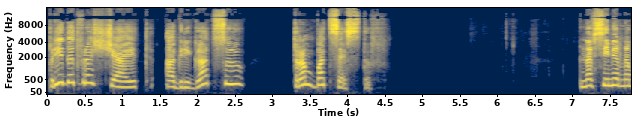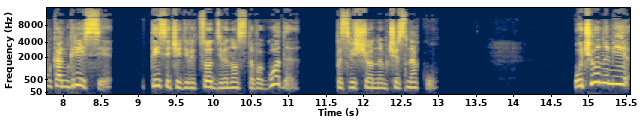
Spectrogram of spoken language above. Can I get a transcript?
предотвращает агрегацию тромбоцестов. На Всемирном конгрессе 1990 года, посвященном чесноку, учеными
